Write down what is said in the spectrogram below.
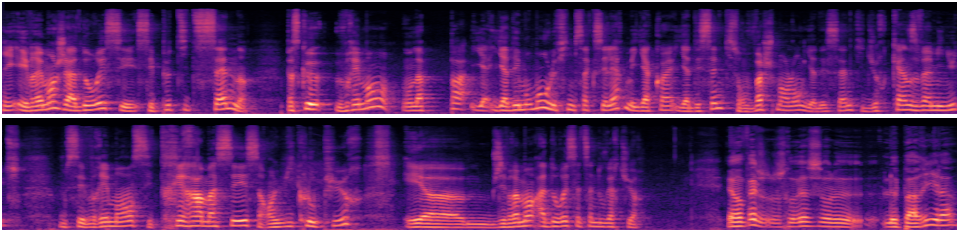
et, et vraiment, j'ai adoré ces, ces petites scènes. Parce que vraiment, on n'a pas. Il y, a- des moments où le film s'accélère, mais il y, a quand même, y a des scènes qui sont vachement longues. Il y a des scènes qui durent 15-20 minutes, où c'est vraiment. C'est très ramassé, c'est en huis clos pur. Et euh, j'ai vraiment adoré cette scène d'ouverture. Et en fait, je, je reviens sur le, le pari là.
